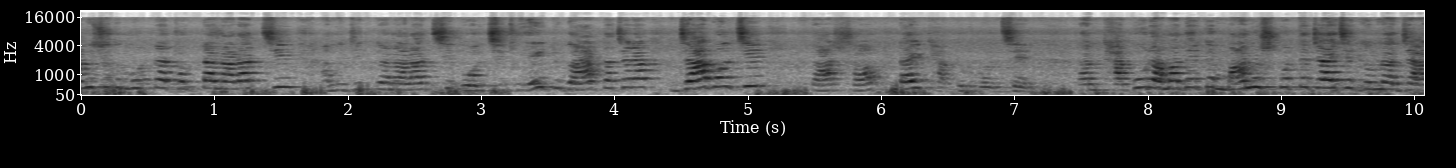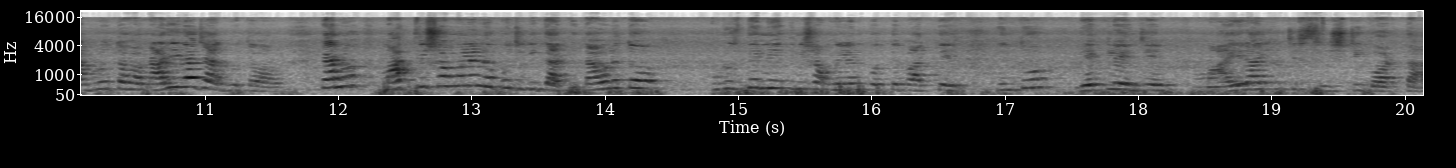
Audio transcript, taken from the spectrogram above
আমি শুধু মুখটা ঠোঁটটা নাড়াচ্ছি, আমি জিভটা নাড়াচ্ছি, বলছি এইটুকু। আর তাছাড়া যা বলছি, তা সবটাই ঠাকুর বলছেন। কারণ ঠাকুর আমাদেরকে মানুষ করতে চাইছে, তোমরা জাগ্রত হও, নারীরা জাগ্রত হও। কেন? মাতৃ সম্মেলন উপযোগিতা তাহলে তো পুরুষদের নিয়ে তিনি সম্মেলন করতে পারতেন। কিন্তু দেখলেন যে মায়েরাই হচ্ছে সৃষ্টিকর্তা।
